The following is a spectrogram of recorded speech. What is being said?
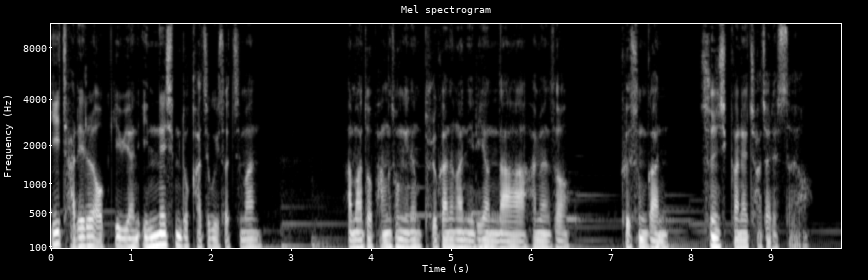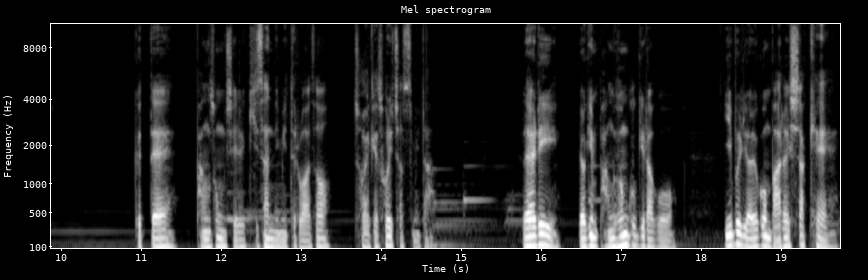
이 자리를 얻기 위한 인내심도 가지고 있었지만 아마도 방송인은 불가능한 일이었나 하면서 그 순간 순식간에 좌절했어요. 그때 방송실 기사님이 들어와서 저에게 소리쳤습니다. 레리, 여긴 방송국이라고 입을 열고 말을 시작해.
